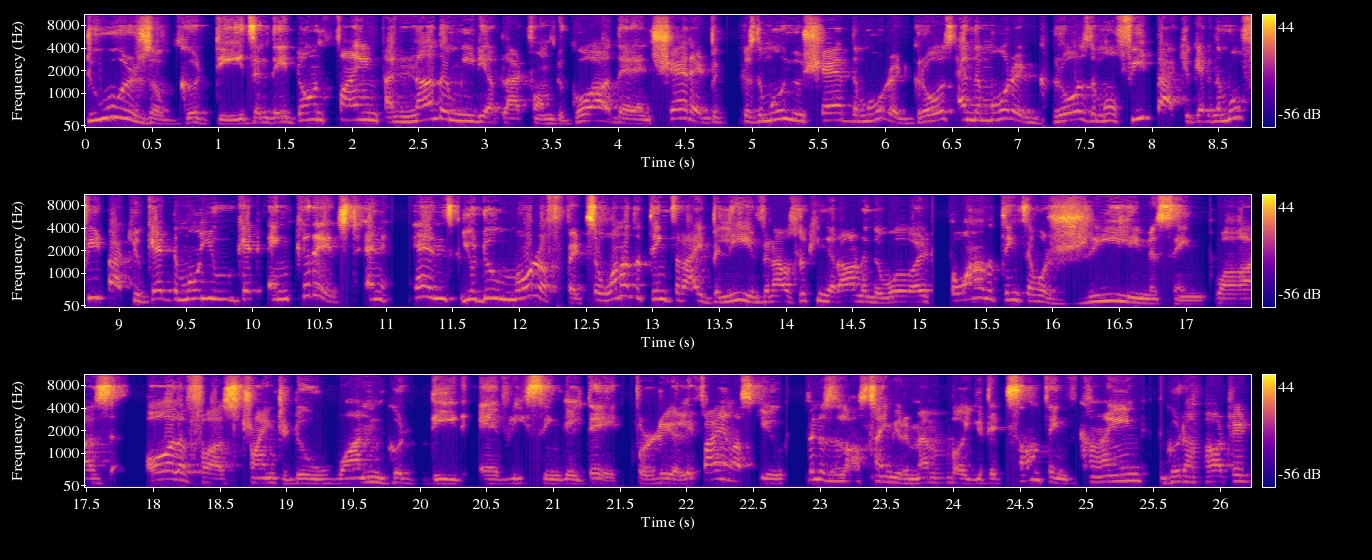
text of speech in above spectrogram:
doers of good deeds and they don't find another media platform to go out there and share it because the more you share, the more it grows. And the more it grows, the more feedback you get. And the more feedback you get, the more you get encouraged. And hence you do more of it. So one of the things that I believe when I was looking around in the world, but one of the things that was really missing was all of us trying to do one good deed every single day for real. If I ask you, when was the last time you remember you did something kind, good hearted,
